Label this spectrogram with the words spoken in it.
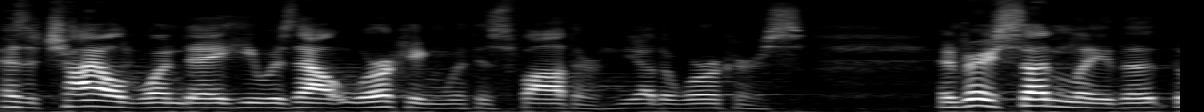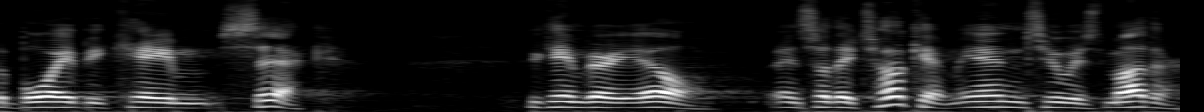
as a child, one day, he was out working with his father and the other workers. And very suddenly, the, the boy became sick, became very ill. And so they took him in to his mother.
